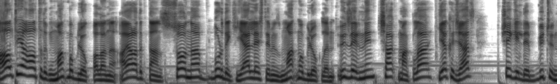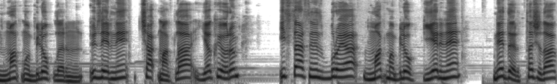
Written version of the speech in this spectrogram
Altıya altılık magma blok alanı ayarladıktan sonra buradaki yerleştirdiğimiz magma blokların üzerini çakmakla yakacağız şekilde bütün magma bloklarının üzerini çakmakla yakıyorum. İsterseniz buraya magma blok yerine nether taşı da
